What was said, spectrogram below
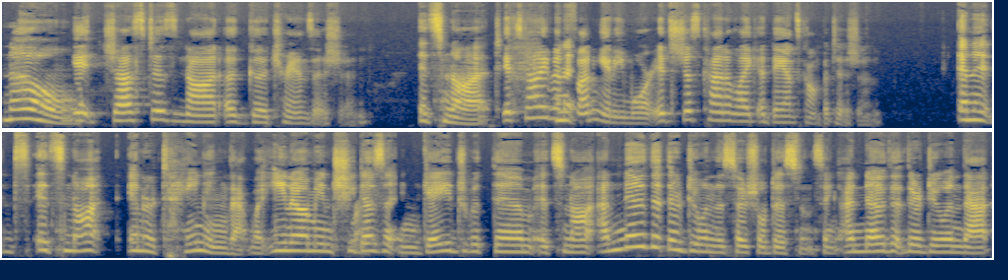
No, It just is not a good transition. It's not. It's not even And it- funny anymore. It's just kind of like a dance competition. and it's it's not entertaining that way you know i mean she Right. doesn't engage with them it's not i know that they're doing the social distancing i know that they're doing that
